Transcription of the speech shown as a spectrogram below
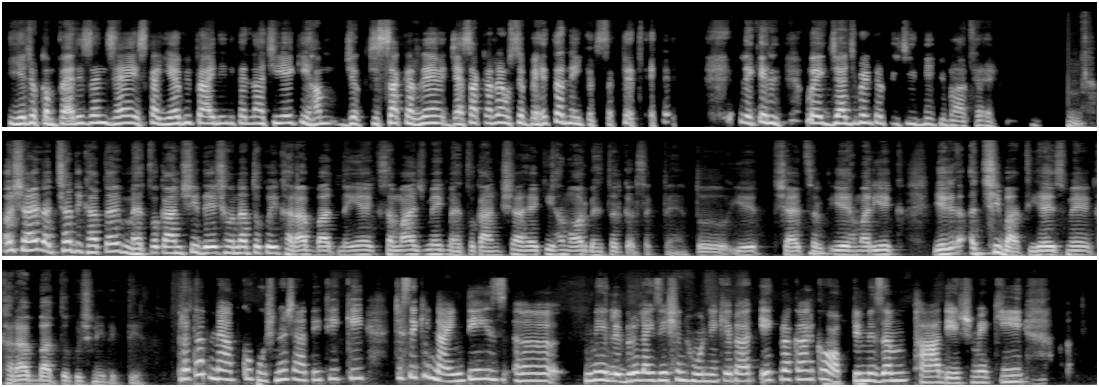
ये जो कंपैरिजन है इसका यह अभिप्राय नहीं निकलना चाहिए कि हम जो जिससा कर रहे हैं जैसा कर रहे हैं उससे बेहतर नहीं कर सकते थे। लेकिन वो एक जजमेंट और पेचीदगी की बात है। और शायद अच्छा दिखाता है महत्वाकांक्षी देश होना तो कोई खराब बात नहीं है। एक समाज में एक महत्वाकांक्षा है कि हम और बेहतर कर सकते हैं। तो ये शायद सर ये हमारी एक ये अच्छी बात ही है इसमें खराब बात तो कुछ नहीं दिखती है। प्रताप मैं आपको पूछना चाहती थी कि जैसे कि नाइन्टीज में लिबरलाइजेशन होने के बाद एक प्रकार का ऑप्टिमिज्म था देश में कि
